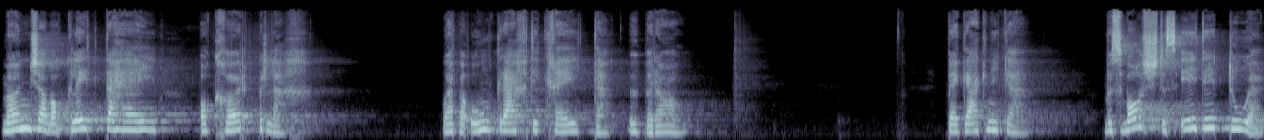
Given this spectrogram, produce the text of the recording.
Menschen, die gelitten haben, auch körperlich. Und eben Ungerechtigkeiten überall. Begegnungen. Was willst du, dass ich dir tue?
